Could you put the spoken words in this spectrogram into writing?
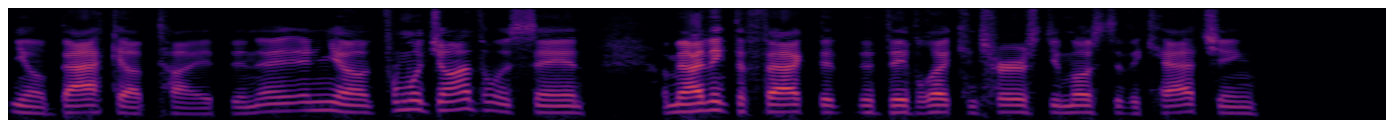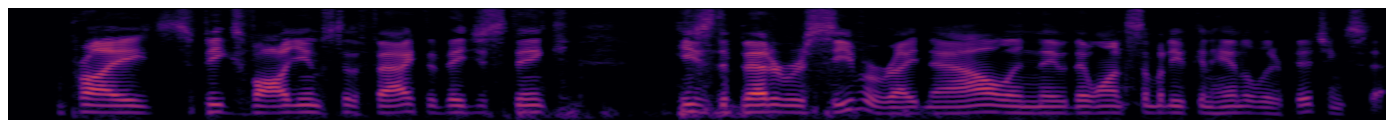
you know, backup type. And, and, and, you know, from what Jonathan was saying, I mean, I think the fact that, that they've let Contreras do most of the catching probably speaks volumes to the fact that they just think he's the better receiver right now, and they, they want somebody who can handle their pitching staff.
